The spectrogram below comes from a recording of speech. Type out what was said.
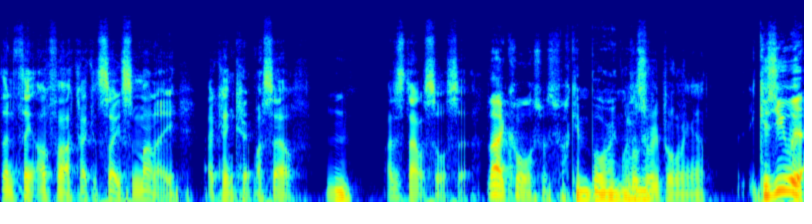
than think, oh fuck, I could save some money. I can cook myself. Mm. I just outsource it. That course was fucking boring, It was it? really boring. Yeah. Because you were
